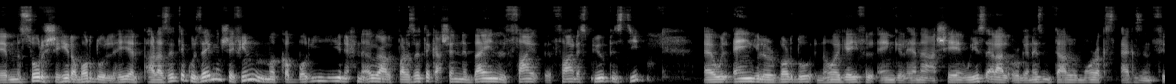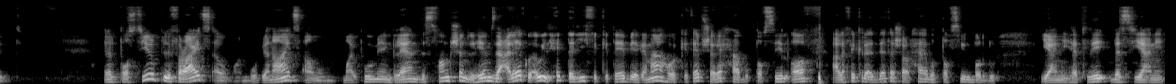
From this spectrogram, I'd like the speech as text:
من الصور الشهيرة برضو اللي هي ال parasitic وزي ما أنتم شايفين مكبرين إحنا قوي على ال parasitic عشان نبين ال Phthirus pubis دي. أو ال angular برضو إن هو جاي في ال angle هنا عشان ويسأل على ال organism بتاع ال Morax Axenfeld ال posterior blepharitis أو meibomianitis أو meibomian gland dysfunction اللي هي مزعلاكوا قوي الحتة دي في الكتاب. يا جماعة هو الكتاب شارحها بالتفصيل. آه على فكرة ال data شرحها بالتفصيل برضو. يعني هتلاقي بس يعني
